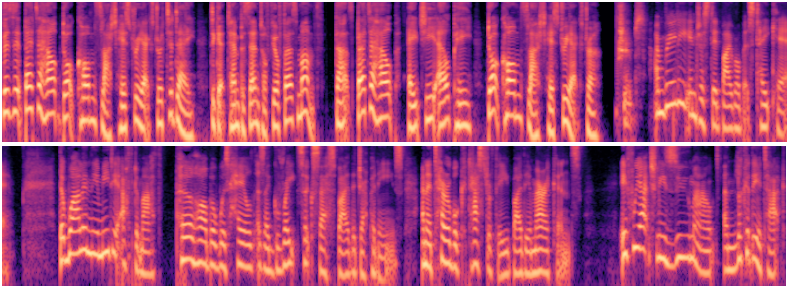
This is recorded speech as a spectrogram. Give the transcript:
Visit betterhelp.com slash historyextra today to get 10% off your first month. That's betterhelp, H-E-L-P dot com slash historyextra. Ships. I'm really interested by Robert's take here. That while in the immediate aftermath, Pearl Harbor was hailed as a great success by the Japanese and a terrible catastrophe by the Americans. If we actually zoom out and look at the attack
